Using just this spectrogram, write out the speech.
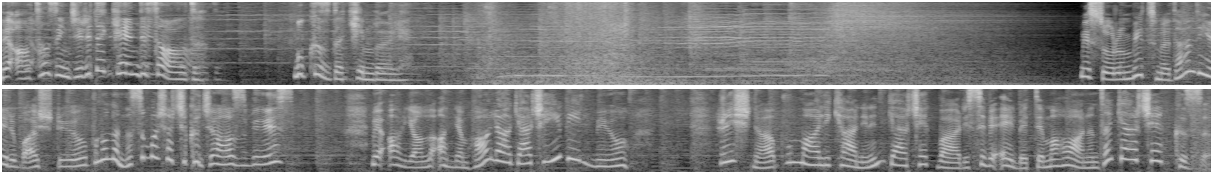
Ve altın zinciri de kendisi aldı. Bu kız da kim böyle? Bir sorun bitmeden diğeri başlıyor. Bununla nasıl başa çıkacağız biz? Ve Aryan'la annem hala gerçeği bilmiyor. Rişna bu malikanenin gerçek varisi ve elbette Mahua'nın da gerçek kızı.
